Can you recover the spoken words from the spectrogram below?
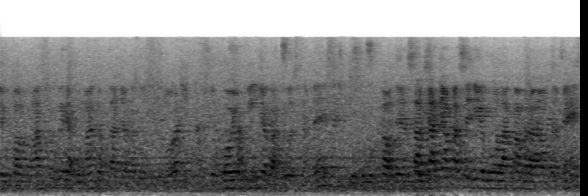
O Paulo Márcio, o vereador mais votado de Doce do Norte, do eu vim de Doce também. O Caldeira sabe, já tem uma parceria boa lá com o Abraão também,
